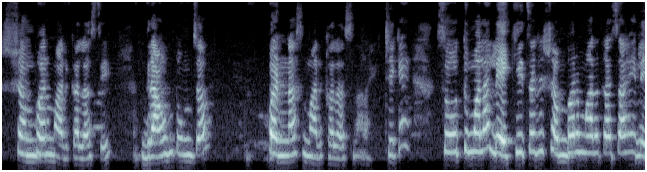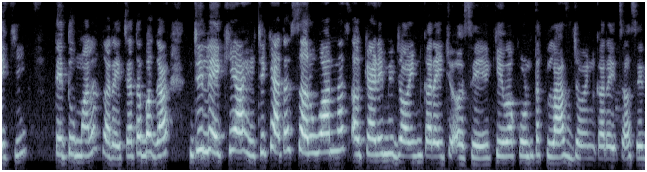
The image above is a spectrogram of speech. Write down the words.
शंभर मार्काला असते ग्राउंड तुमचं पन्नास मार्काला असणार आहे. ठीक आहे? सो तुम्हाला लेखीचा जे शंभर मार्काचं आहे लेखी ते तुम्हाला करायचे. आता बघा जी लेखी आहे ठीक आहे आता सर्वांनाच अकॅडमी जॉईन करायची असेल किंवा कोणता क्लास जॉईन करायचा असेल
